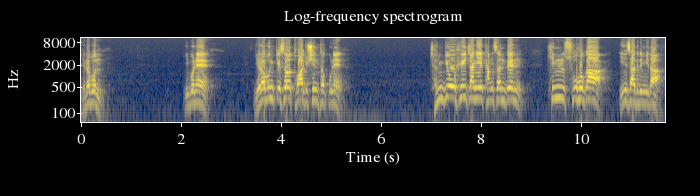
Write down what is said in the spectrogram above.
여러분, 이번에 여러분께서 도와주신 덕분에 전교회장에 당선된 김수호가 인사드립니다.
